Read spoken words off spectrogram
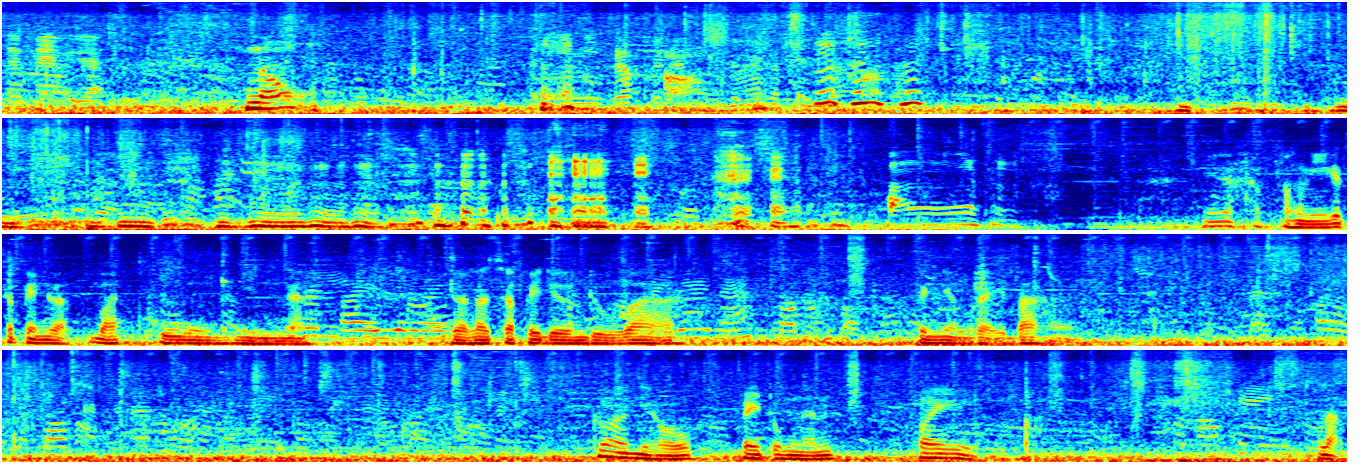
ได้แม่อีกแล้ว น้องมีเจ้าของน่าจะเป็นเจ้าของนี่นะครับฝั่งนี้ก็จะเป็นแบบวัดภูมินนะ เดี๋ยวเราจะไปเดินดูว่าเป็นอย่างไรบ้าง ก็เดี๋ยวไปตรงนั้นค่อยหลับ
